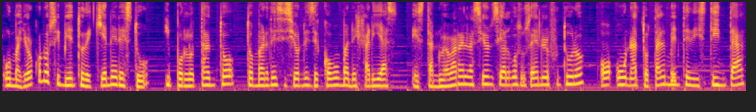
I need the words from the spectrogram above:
un mayor conocimiento de quién eres tú y por lo tanto tomar decisiones de cómo manejarías esta nueva relación si algo sucede en el futuro o una totalmente distinta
